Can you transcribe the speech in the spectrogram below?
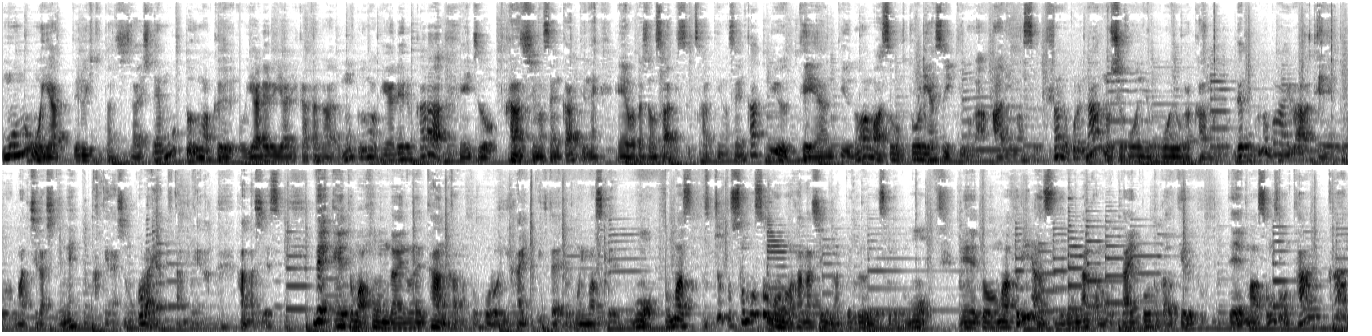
ものをやってる人たちに対して、もっとうまくやれるやり方がある、もっとうまくやれるから、えー、一度話しませんかってね、えー、私のサービス使ってみませんかっていう提案っていうのは、まあ、すごく通りやすいっていうのがあります。なので、これ何の手法にも応用が可能で、僕の場合は、えっ、ー、と、まあ、チラシでね、駆け出しの頃はやってたみたいな話です。で、えっ、ー、と、まあ、本題のね、単価のところに入っていきたいと思いますますけれども、まあ、ちょっとそもそもの話になってくるんですけれども、えっ、ー、と、まあ、フリーランスでね、中の代行とか受けるときって、まあ、そもそも単価っ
